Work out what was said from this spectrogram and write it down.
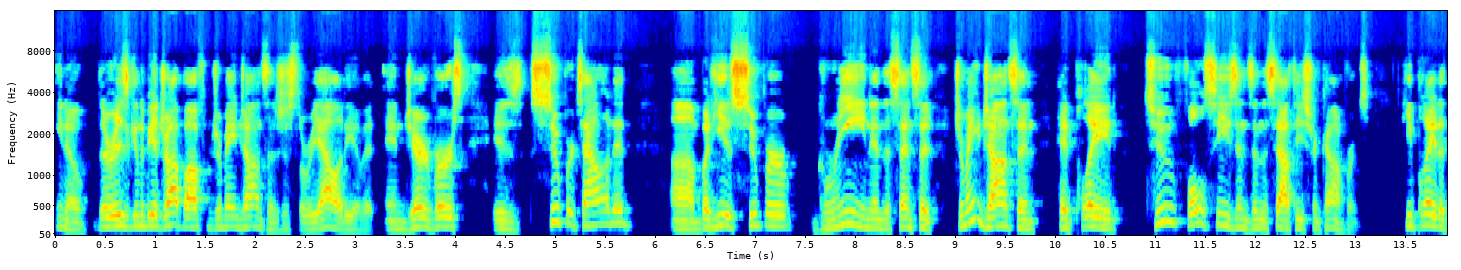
you know there is going to be a drop off from Jermaine Johnson. It's just the reality of it. And Jared Verse is super talented, um, but he is super green in the sense that Jermaine Johnson had played two full seasons in the Southeastern Conference. He played a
